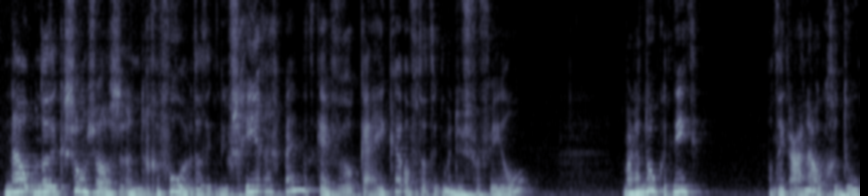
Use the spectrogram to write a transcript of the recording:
Nou, omdat ik soms wel eens een gevoel heb dat ik nieuwsgierig ben. Dat ik even wil kijken. Of dat ik me dus verveel. Maar dan doe ik het niet. Want ik, ah nou, ook gedoe.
